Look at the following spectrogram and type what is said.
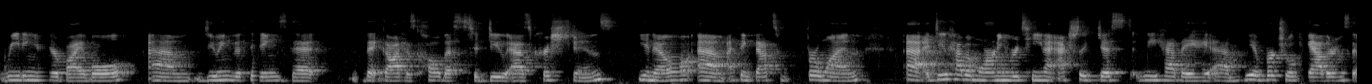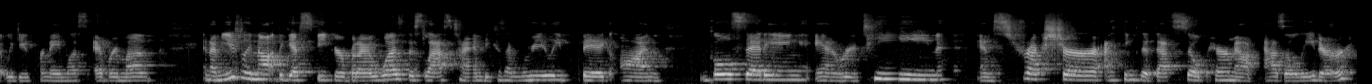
reading your Bible, um, doing the things that that God has called us to do as Christians, you know, um, I think that's for one. Uh, I do have a morning routine. I actually just we have a um, we have virtual gatherings that we do for Nameless every month, and I'm usually not the guest speaker, but I was this last time because I'm really big on goal setting and routine and structure. I think that that's so paramount as a leader.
